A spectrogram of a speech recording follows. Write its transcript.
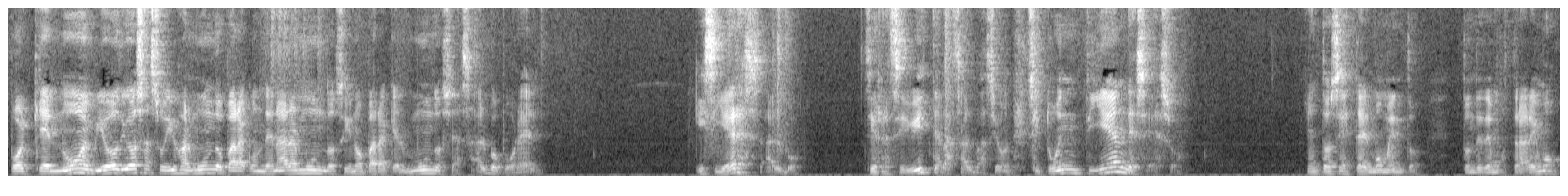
Porque no envió Dios a su Hijo al mundo para condenar al mundo, sino para que el mundo sea salvo por él. Y si eres salvo, si recibiste la salvación, si tú entiendes eso, entonces este es el momento donde demostraremos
